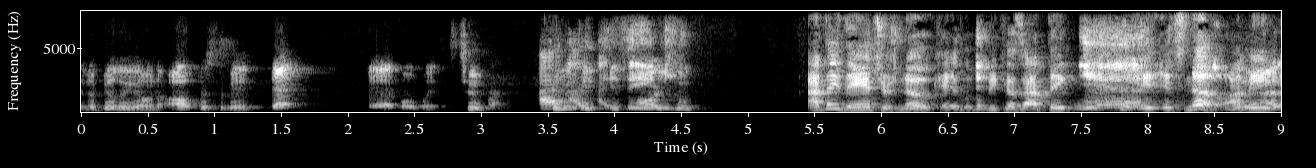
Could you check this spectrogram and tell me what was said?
an ability on the offensive end. That add more wins too. I, So I, it- I it's think- arguable- I think the answer is no, Caleb, because I think Yeah. it, it's no. I mean, I- I-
